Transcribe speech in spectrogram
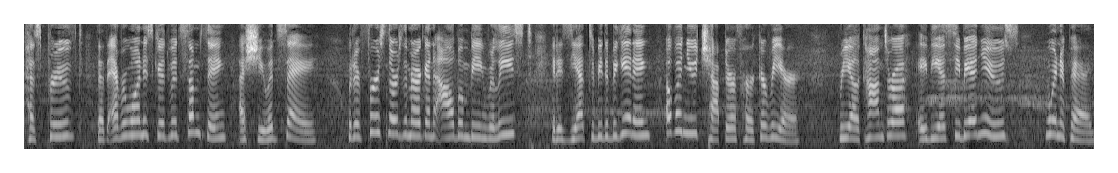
has proved that everyone is good with something, as she would say. With her first North American album being released, it is yet to be the beginning of a new chapter of her career. Rhia Alcantara, ABS-CBN News, Winnipeg.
